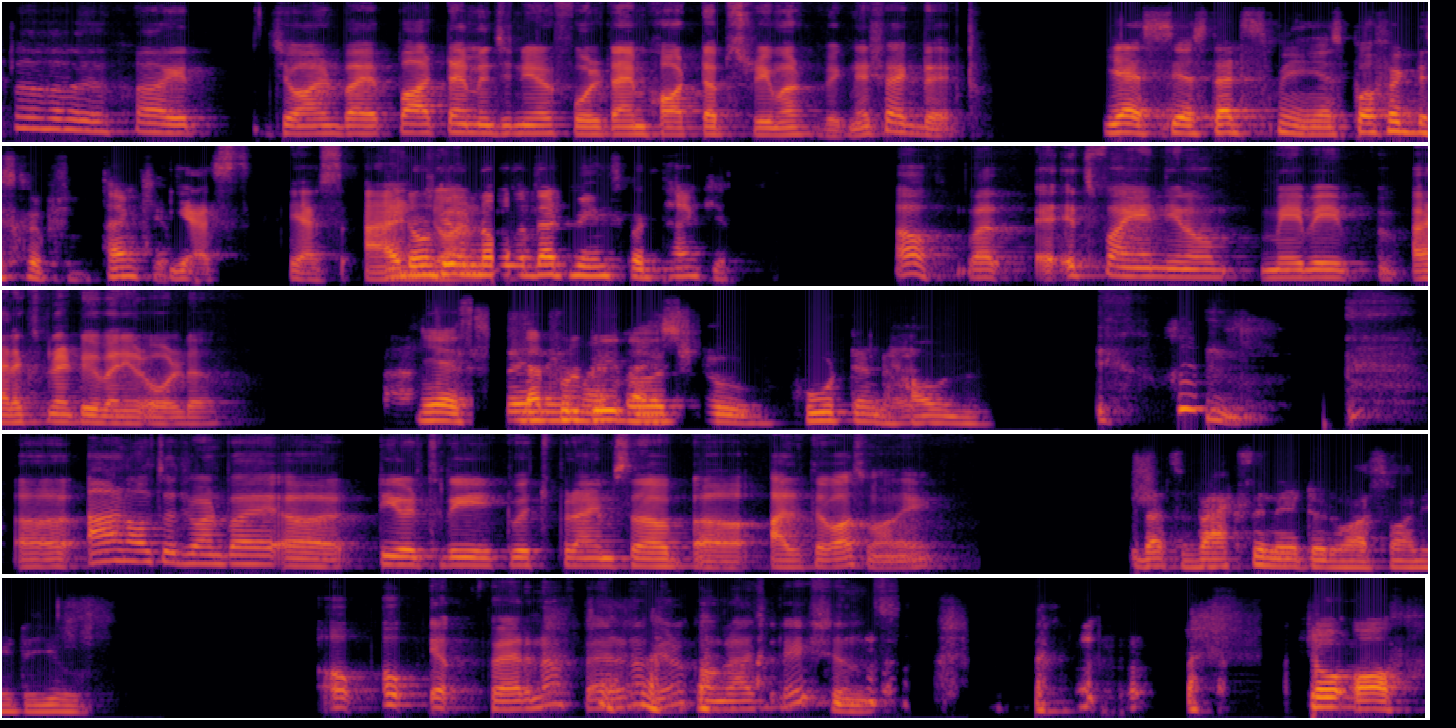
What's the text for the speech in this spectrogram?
Uh, Alright. Joined by part-time engineer, full-time hot tub streamer, Vignesh Hegde. Yes, yes, that's me. Yes, perfect description. Thank you. Yes, yes. I don't even know what that means, but thank you. Oh, well, it's fine. You know, maybe I'll explain it to you when you're older. Yes, that will be urge nice. to hoot and howl. uh, and also joined by uh, tier 3 Twitch Prime sub uh, Aditya Vaswani. That's vaccinated Vaswani to you. Oh, oh, yeah, fair enough, fair enough. You know, congratulations. Show off.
